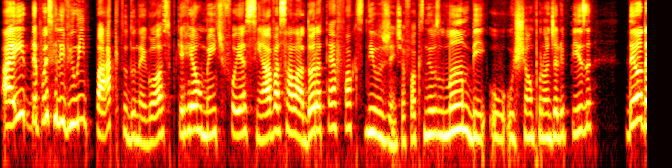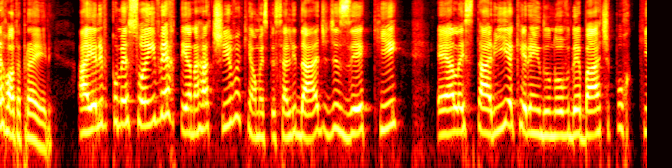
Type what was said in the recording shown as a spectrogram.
Aí, depois que ele viu o impacto do negócio, porque realmente foi assim, avassalador até a Fox News, gente. A Fox News lambe o, o chão por onde ele pisa, deu a derrota pra ele. Aí ele começou a inverter a narrativa, que é uma especialidade, dizer que ela estaria querendo um novo debate porque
